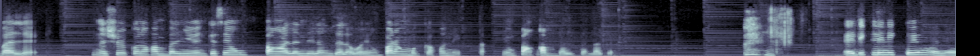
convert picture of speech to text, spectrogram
Bale, na-sure ko na kambal niya yun. Kasi yung pangalan nilang dalawa, yung parang magka-connecta. Yung pangkambal talaga. eh di, clinic ko yung ano,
